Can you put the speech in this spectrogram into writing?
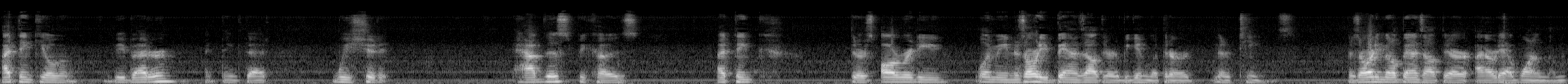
I think he'll be better. I think that we should have this because I think there's already well, I mean, there's already bands out there to begin with that are that are teens. There's already metal bands out there. I already have one of them.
